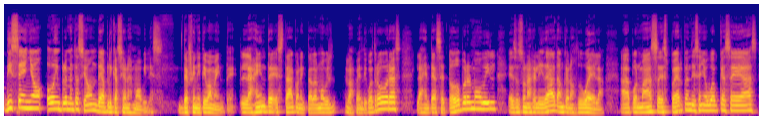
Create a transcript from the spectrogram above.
diseño o implementación de aplicaciones móviles definitivamente. La gente está conectada al móvil las 24 horas, la gente hace todo por el móvil, eso es una realidad, aunque nos duela. Ah, por más experto en diseño web que seas,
